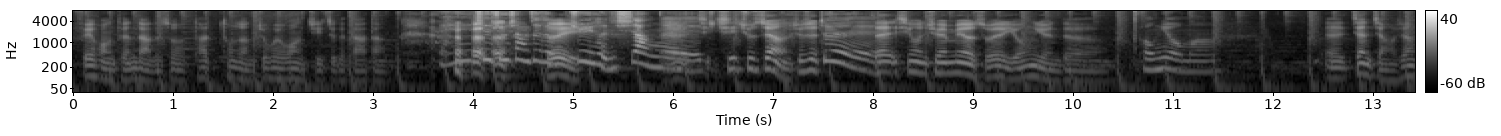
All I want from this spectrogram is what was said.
飞黄腾达的时候，他通常就会忘记这个搭档。哎，其实就像这个 剧很像哎，其实就是这样，就是对，在新闻圈没有所谓永远的朋友吗？呃，这样讲好像，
